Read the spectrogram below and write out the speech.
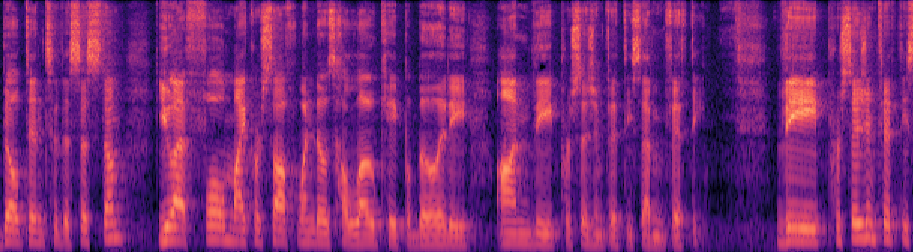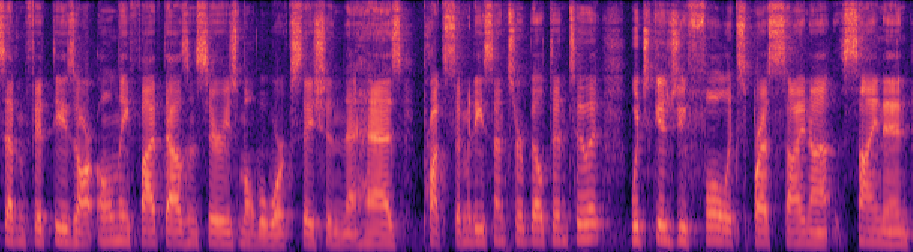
built into the system, you have full Microsoft Windows Hello capability on the Precision 5750. The Precision 5750 is our only 5000 series mobile workstation that has proximity sensor built into it, which gives you full express sign-in sign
